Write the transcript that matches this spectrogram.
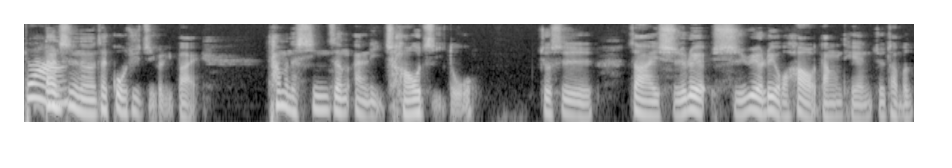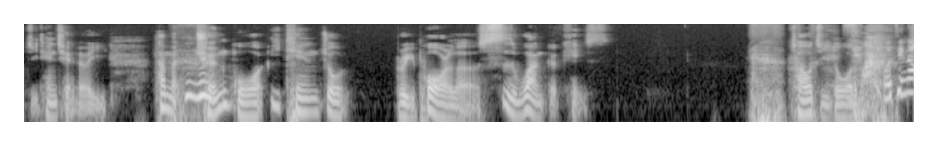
对啊，但是呢，在过去几个礼拜，他们的新增案例超级多，就是在十月十月六号当天，就差不多几天前而已，他们 全国一天就 report 了四万个 case，超级多的吧？我听到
